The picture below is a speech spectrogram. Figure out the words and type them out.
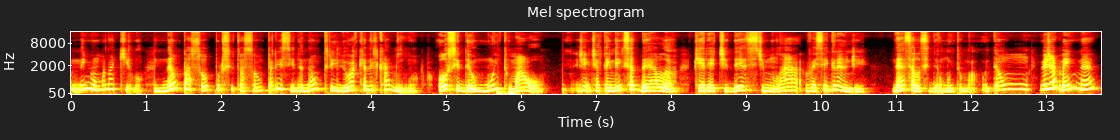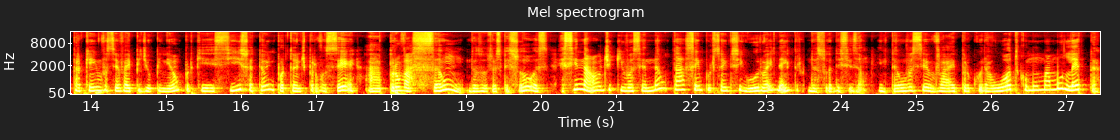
nenhuma naquilo, não passou por situação parecida, não trilhou aquele caminho, ou se deu muito mal, gente, a tendência dela querer te desestimular vai ser grande. né? Se ela se deu muito mal. Então, veja bem, né? Para quem você vai pedir opinião, porque se isso é tão importante para você, a aprovação das outras pessoas é sinal de que você não está 100% seguro aí dentro da sua decisão. Então, você vai procurar o outro como uma muleta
